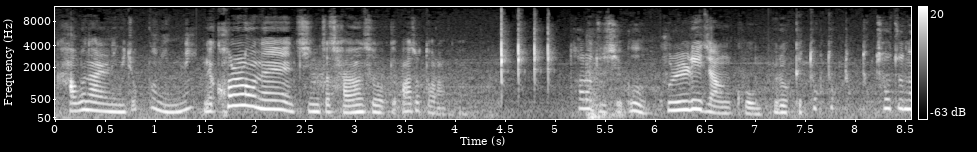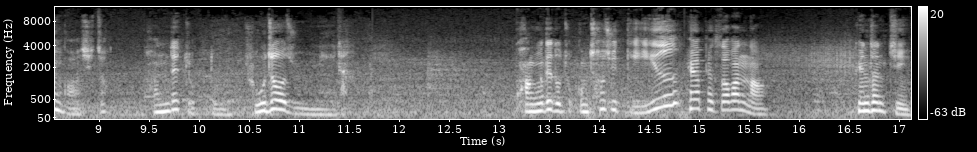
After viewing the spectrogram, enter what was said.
가루 날림이 조금 있네 근데 컬러는 진짜 자연스럽게 빠졌더라고요 털어주시고 굴리지 않고 이렇게 톡톡톡톡 쳐주는 거 아시죠? 반대쪽도 조져줍니다 광대도 조금 쳐줄게요 hair pack 써봤나? 괜찮지?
